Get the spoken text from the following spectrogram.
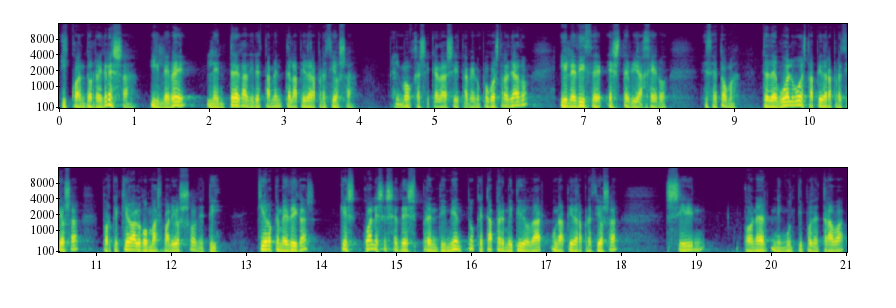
Y cuando regresa y le ve, le entrega directamente la piedra preciosa. El monje se queda así también un poco extrañado y le dice este viajero, dice, toma, te devuelvo esta piedra preciosa porque quiero algo más valioso de ti. Quiero que me digas qué es, cuál es ese desprendimiento que te ha permitido dar una piedra preciosa sin poner ningún tipo de traba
